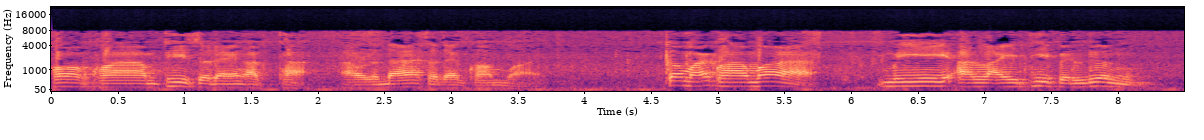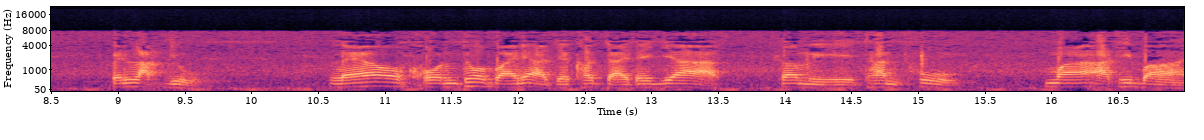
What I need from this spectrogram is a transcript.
ข้อความที่แสดงอัฏฐะเอาแล้วนะ แสดงความหมาย ก็หมายความว่ามีอะไรที่เป็นเรื่องเป็นหลักอยู่ แล้วคนทั่วไปเนี่ยอาจจะเข้าใจได้ยาก ก็มีท่านผู้มาอธิบาย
